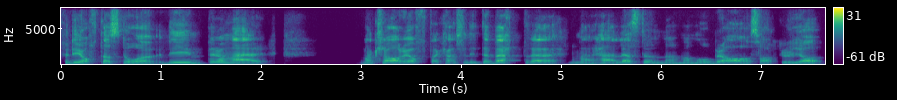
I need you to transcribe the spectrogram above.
För det är oftast då, det är inte de här man klarar ju ofta kanske lite bättre de här härliga stunderna. Man mår bra och saker att gör,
